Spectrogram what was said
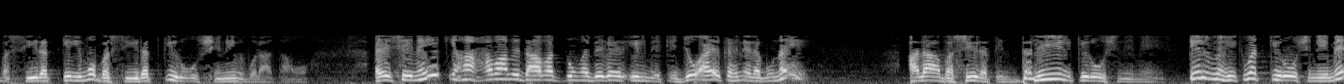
بصیرت علم و بصیرت کی روشنی میں بلاتا ہوں۔ ایسے نہیں کہ ہاں ہوا میں دعوت دوں میں بغیر علم کے، جو آئے کہنے لگوں، نہیں۔ اللہ بصیرت دلیل کی روشنی میں، علم حکمت کی روشنی میں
